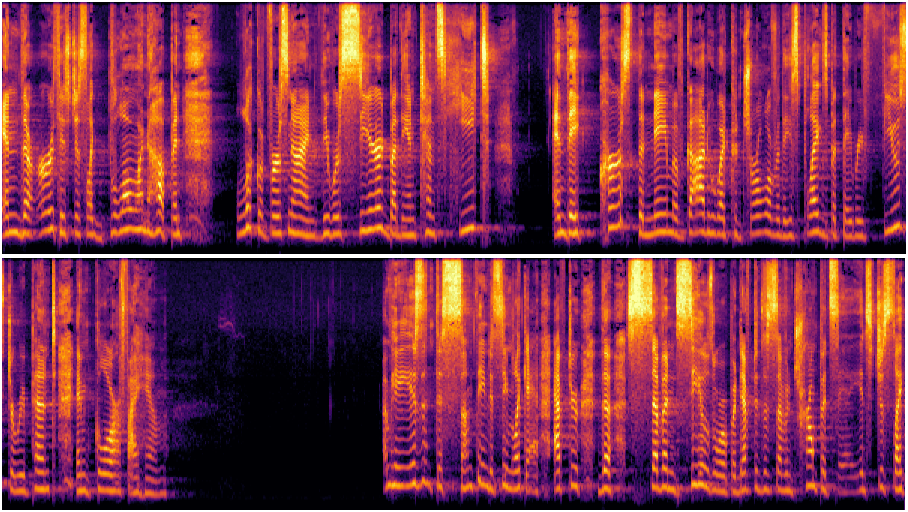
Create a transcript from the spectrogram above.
and the earth is just like blowing up. And look at verse 9 they were seared by the intense heat and they cursed the name of God who had control over these plagues but they refused to repent and glorify him I mean, isn't this something? It seemed like after the seven seals were opened, after the seven trumpets, it's just like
